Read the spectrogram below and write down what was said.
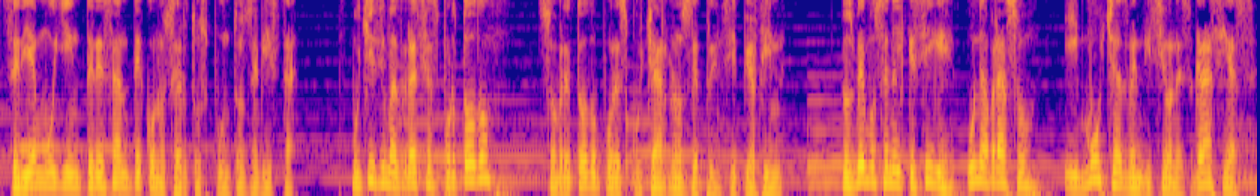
Sería muy interesante conocer tus puntos de vista. Muchísimas gracias por todo, sobre todo por escucharnos de principio a fin. Nos vemos en el que sigue. Un abrazo y muchas bendiciones. Gracias.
